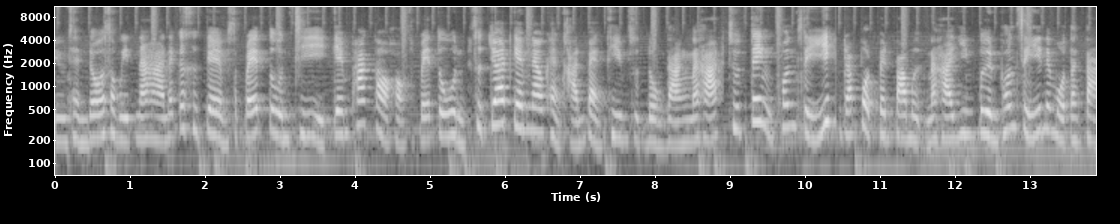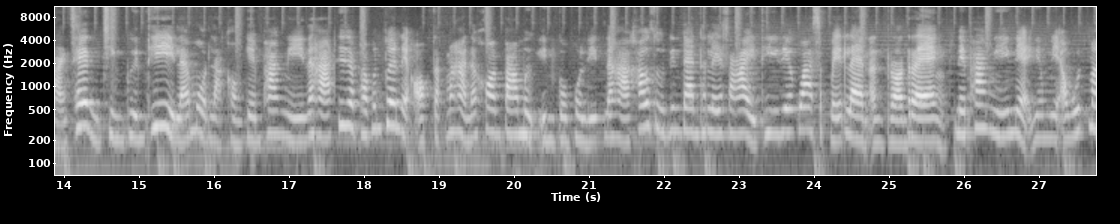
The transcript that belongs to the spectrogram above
Nintendo Switch นะคะนั่นก็คือเกม Space Toon T เกมภาคต่อของ Space Toon สุดยอดเกมแนวแข่งขันแบ่งทีมสุดโด่งดังนะคะชูตติ้งพ่นสี รับบทเป็นปลาหมึกนะคะ ยิงปืนพ่นสีในโหมดต่างๆ เช่น ชิงพื้นที่และโหมดหลักของเกมภาคนี้นะคะ ที่จะพาเพื่อนๆเนี่ยออกจากมหานครปลาหมึกอินโกโพลิสนะคะ เข้าสู่ดินแดนทะเลทรายที่เรียกว่า Space Land อันร้อนแรง ในภาคนี้เนี่ยยังมีอาวุธใหม่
